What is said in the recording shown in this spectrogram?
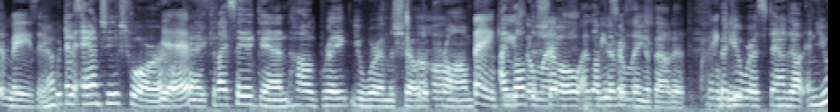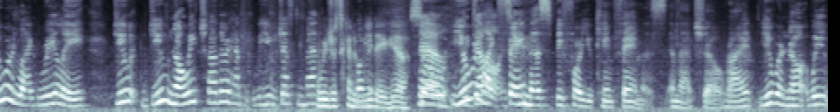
That's amazing. Yeah. Which And was- Angie Schworer, Yes. okay, can I say again how great you were in the show, The Uh-oh. Prom? Thank you. I love so the much. show. I loved Means so everything about it. Thank you. but you. were a standout, and you were like really. Do you do you know each other? Have you just met? We were just kind of meeting, yeah. So No, you we were like don't. famous before you came famous in that show, right? You were no. We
